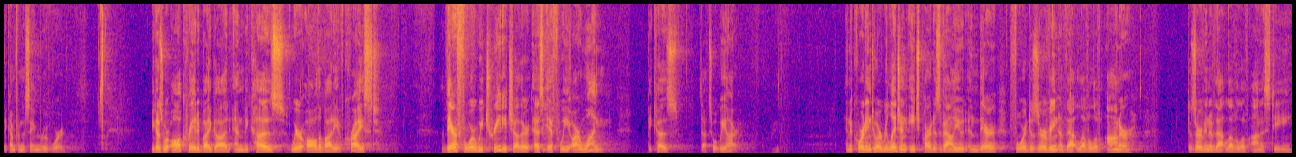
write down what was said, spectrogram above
They come from the same root word. Because we're all created by God, and because we're all the body of Christ, therefore we treat each other as if we are one, because that's what we are. And according to our religion, each part is valued and therefore deserving of that level of honor, deserving of that level of honesty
